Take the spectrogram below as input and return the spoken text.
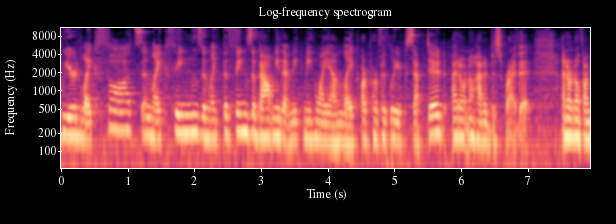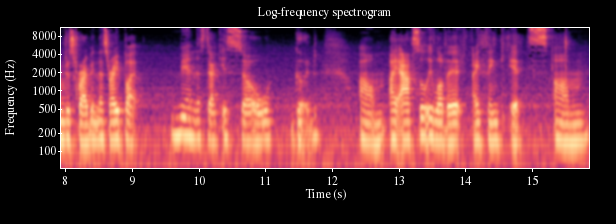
weird like thoughts and like things and like the things about me that make me who i am like are perfectly accepted i don't know how to describe it i don't know if i'm describing this right but man this deck is so good um, I absolutely love it. I think it's um,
